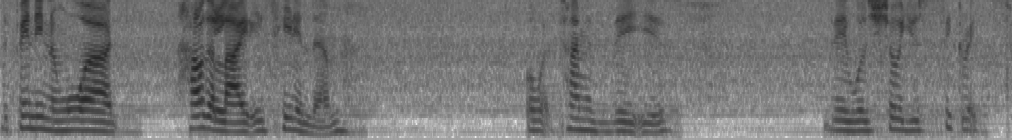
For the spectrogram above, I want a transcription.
depending on what how the light is hitting them or what time of the day is they will show you secrets.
